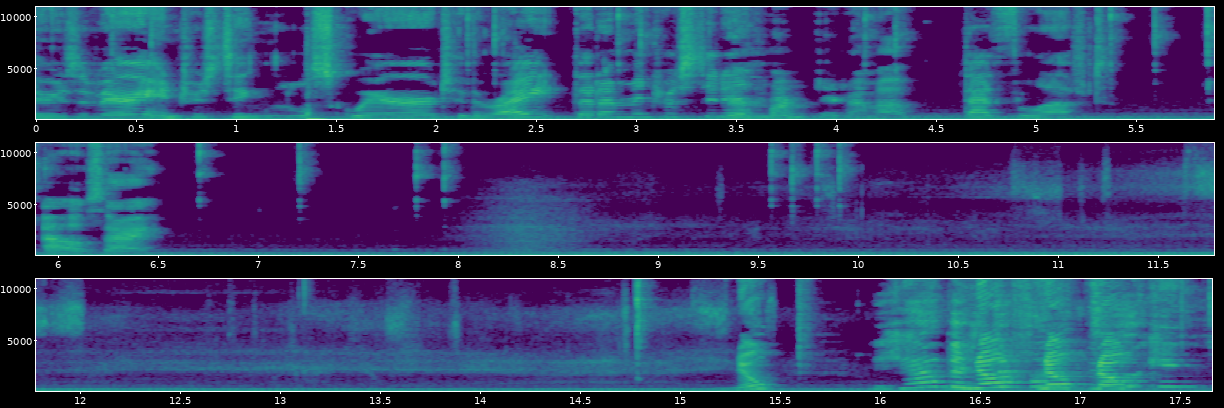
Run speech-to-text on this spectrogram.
There's a very interesting little square to the right that I'm interested in. Reform. You're talking about? That's the left. Oh, sorry. Nope. Yeah. there's Nope, nope, nope. Looking.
